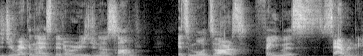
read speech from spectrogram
Did you recognize the original song? It's Mozart's famous Serenade.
